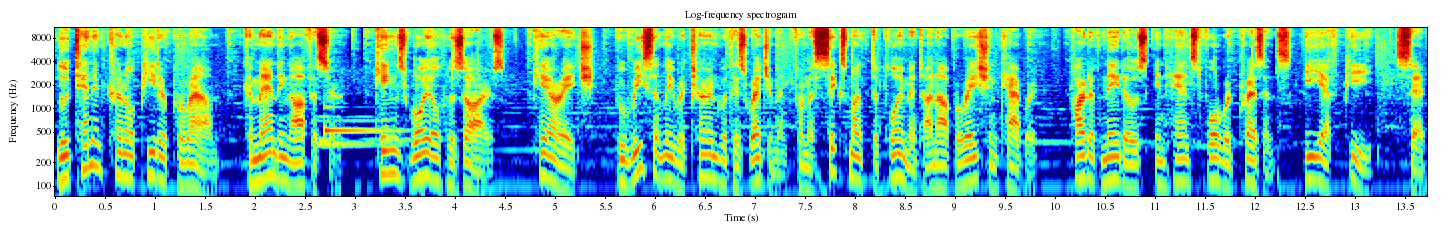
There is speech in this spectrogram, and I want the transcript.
Lieutenant Colonel Peter Perrown, commanding officer, King's Royal Hussars, KRH, who recently returned with his regiment from a six-month deployment on Operation Cabrit, part of NATO's Enhanced Forward Presence, EFP, said,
